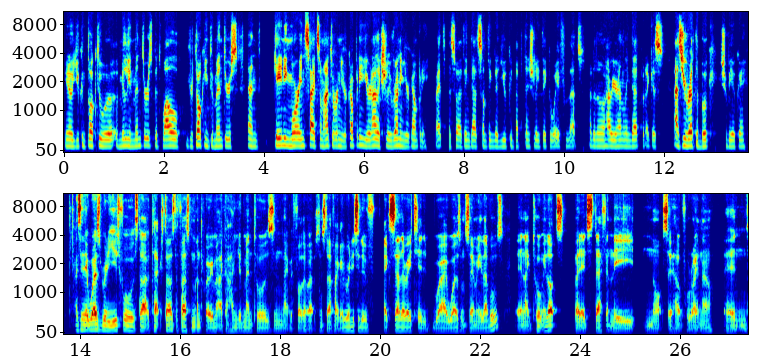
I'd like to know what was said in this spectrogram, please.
you know you can talk to a, million mentors but while you're talking to mentors and gaining more insights on how to run your company, you're not actually running your company, right? So I think that's something that you could potentially take away from that. I don't know how you're handling that, but I guess as you read the book, should be okay. I think it was really useful the start of Techstars, the first month where we met like 100 mentors and like the follow ups and stuff. Like it really sort of accelerated where I was on so many levels and like taught me lots, but it's definitely not so helpful right now. And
